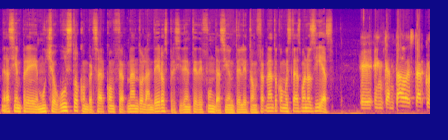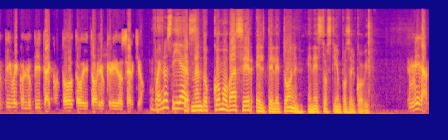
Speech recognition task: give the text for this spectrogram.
Me da siempre mucho gusto conversar con Fernando Landeros, presidente de Fundación Teletón. Fernando, ¿cómo estás? Buenos días. Eh, encantado de estar contigo y con Lupita y con todo tu auditorio, querido Sergio. Buenos días. Fernando, ¿cómo va a ser el Teletón en estos tiempos del COVID? Mira,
